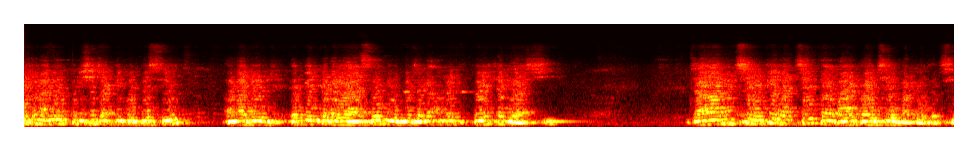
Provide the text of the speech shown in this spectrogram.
এখন আমি পুলিশে চাকরি করতেছি আমাদের ক্যাডারে আছে, বিভিন্ন জায়গায় আমরা পরীক্ষা দিয়ে আসছি। যারা হচ্ছে ওকে যাচ্ছে, তারা বার কাউন্সিল বার করে যাচ্ছে।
